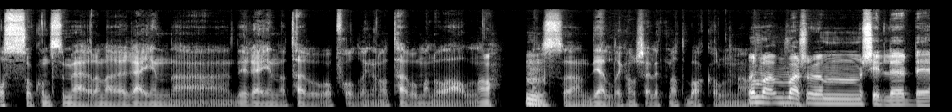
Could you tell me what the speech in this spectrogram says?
også konsumerer rene, de rene terroroppfordringene og terrormanualene. da. Mm. Mens eh, de eldre kanskje er litt mer tilbakeholdne med Men hva, hva er det som skiller det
